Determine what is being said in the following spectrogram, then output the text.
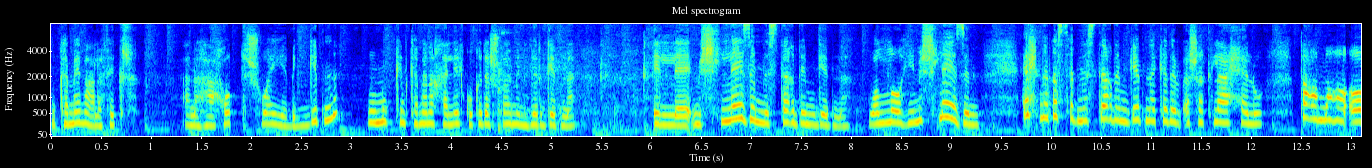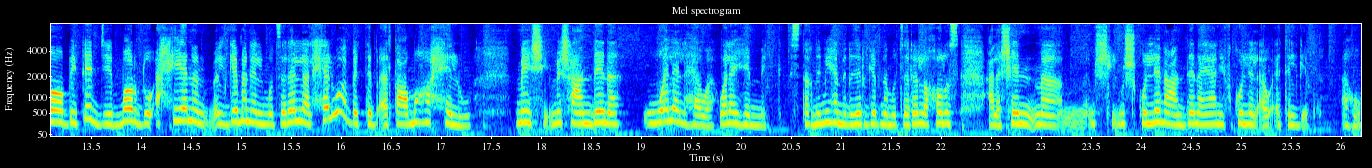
وكمان على فكرة أنا هحط شوية بالجبنة وممكن كمان اخلي لكم كده شوية من غير جبنة. ال- مش لازم نستخدم جبنة. والله مش لازم. إحنا بس بنستخدم جبنة كده بيبقى شكلها حلو. طعمها آه بتدي برضو أحيانا الجبن الموتزاريلا الحلوة بتبقى طعمها حلو. ماشي مش عندنا ولا الهوا ولا يهمك. استخدميها من غير جبنة موتزاريلا خالص علشان ما مش مش كلنا عندنا يعني في كل الأوقات الجبنه أهو.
